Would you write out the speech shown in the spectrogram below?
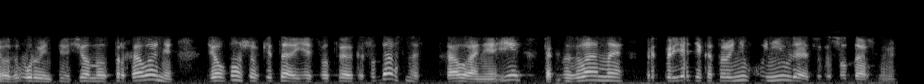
уровень пенсионного страхования. Дело в том, что в Китае есть вот э, государственное страхование и так называемые предприятия, которые не, являются государственными.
